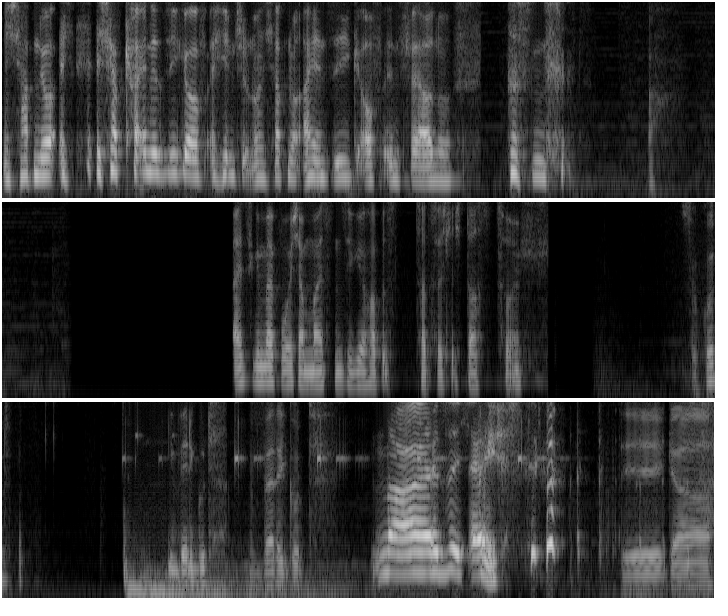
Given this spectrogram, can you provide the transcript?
Ich hab nur. Ich, ich hab keine Siege auf Ancient und ich hab nur einen Sieg auf Inferno. Was denn? Einzige Map, wo ich am meisten Siege habe, ist tatsächlich das 2. So gut. Very gut. Very good. Nein, nicht echt. Digga.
